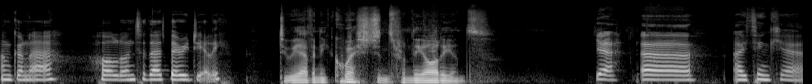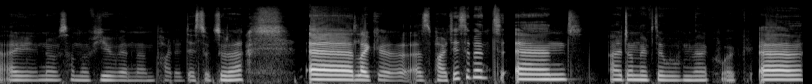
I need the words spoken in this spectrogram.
I'm gonna hold on to that very dearly. Do we have any questions from the audience? Yeah, uh, I think yeah, I know some of you, and I'm part of Destructura, uh, like uh, as participant, and I don't know if the mic work. Uh,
